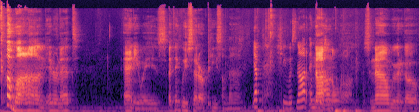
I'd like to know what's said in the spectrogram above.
Come on, internet. Anyways, I think we've said our piece on that. Yep, she was not in Not the in wrong. the wrong. So now we're gonna go.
